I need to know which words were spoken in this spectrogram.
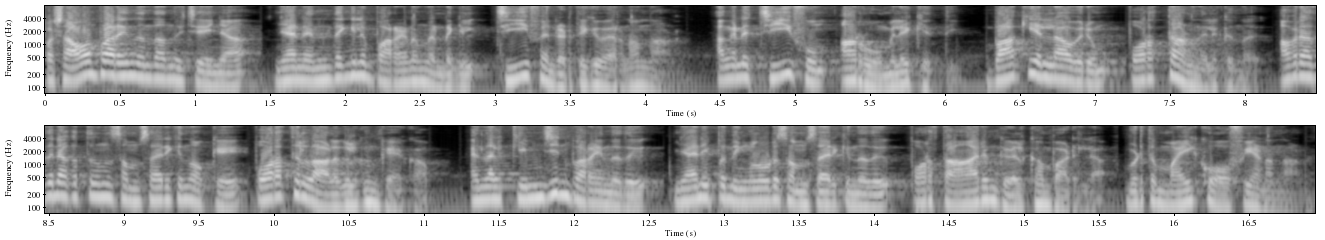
പക്ഷെ അവൻ പറയുന്നത് എന്താണെന്ന് വെച്ച് കഴിഞ്ഞാൽ ഞാൻ എന്തെങ്കിലും പറയണമെന്നുണ്ടെങ്കിൽ ചീഫ് എന്റെ അടുത്തേക്ക് വരണമെന്നാണ്. അങ്ങനെ ചീഫും ആ റൂമിലേക്ക് എത്തി. ബാക്കി എല്ലാവരും പുറത്താണ് നിൽക്കുന്നത്. അവർ അതിനകത്ത് നിന്ന് സംസാരിക്കുന്നൊക്കെ പുറത്തുള്ള ആളുകൾക്കും കേൾക്കാം. എന്നാൽ കിംജിൻ പറയുന്നത് ഞാനിപ്പോ നിങ്ങളോട് സംസാരിക്കുന്നത് പുറത്ത് ആരും കേൾക്കാൻ പാടില്ല. ഇവിടുത്തെ മൈക്ക് ഓഫ് ചെയ്യണമെന്നാണ്.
